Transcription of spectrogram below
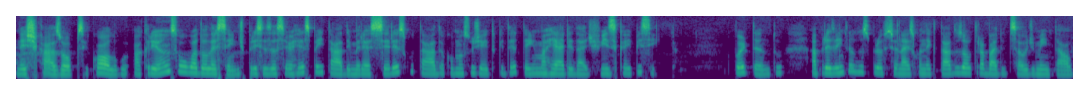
neste caso ao psicólogo, a criança ou o adolescente precisa ser respeitada e merece ser escutada como um sujeito que detém uma realidade física e psíquica. Portanto, a presença dos profissionais conectados ao trabalho de saúde mental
